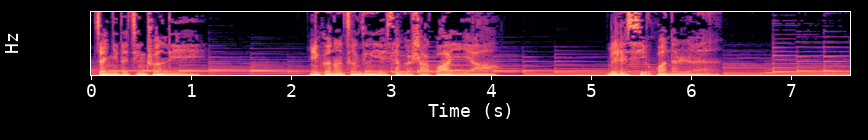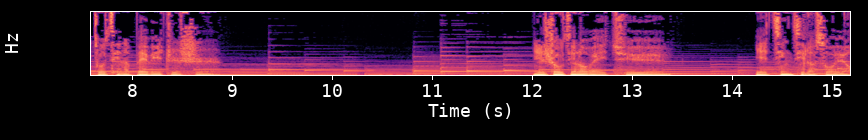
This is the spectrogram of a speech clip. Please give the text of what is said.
在你的青春里，你可能曾经也像个傻瓜一样，为了喜欢的人，做尽了卑微之事。你受尽了委屈，也倾尽了所有，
